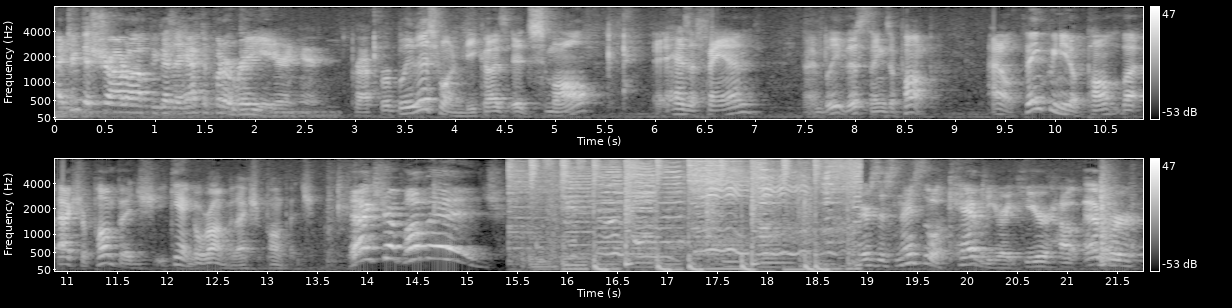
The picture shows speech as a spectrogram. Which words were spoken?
I took the shroud off because I have to put a radiator in here. Preferably this one because it's small, it has a fan, I believe this thing's a pump. I don't think we need a pump, but extra pumpage, you can't go wrong with extra pumpage. Extra pumpage! There's this nice little cavity right here. However,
